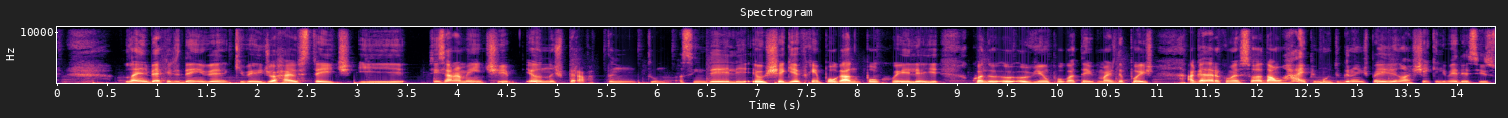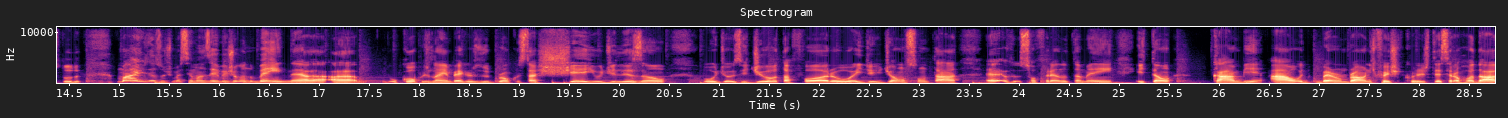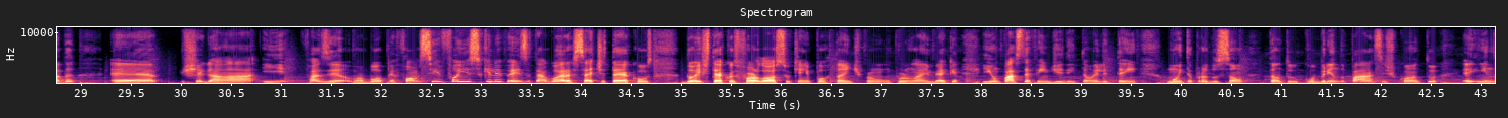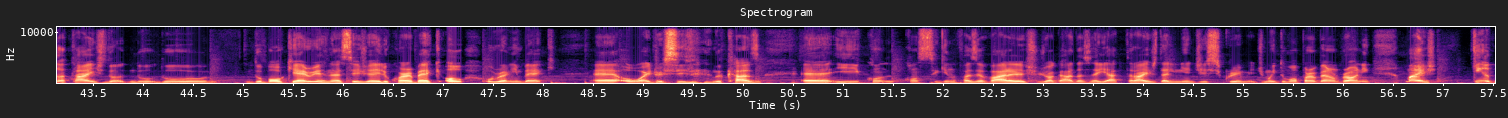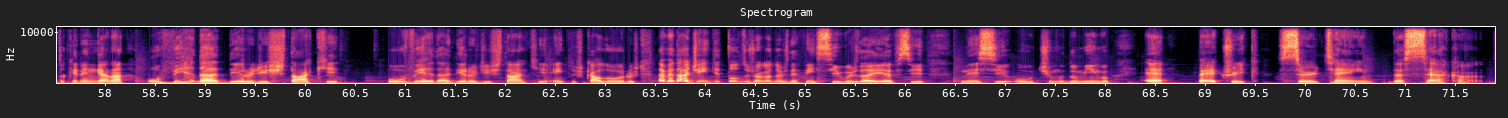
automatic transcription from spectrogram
linebacker de Denver que veio de Ohio State e Sinceramente, eu não esperava tanto assim dele. Eu cheguei a ficar empolgado um pouco com ele aí quando eu, eu vi um pouco a tape, mas depois a galera começou a dar um hype muito grande para ele. Eu não achei que ele merecia isso tudo, mas nas últimas semanas ele veio jogando bem, né? A, a, o corpo de linebackers dos Broncos está cheio de lesão. O Josie Dill tá fora, o AJ Johnson tá é, sofrendo também. Então, cabe ao Baron Brown, que foi escolha de terceira rodada, é chegar lá e fazer uma boa performance. E foi isso que ele fez até agora: sete tackles, dois tackles for loss, o que é importante para um, um linebacker, e um passe defendido. Então ele tem muita produção, tanto cobrindo passes quanto é, indo atrás do, do, do, do, ball carrier, né? Seja ele o quarterback ou o running back, é, ou wide receiver, no caso. É, e con conseguindo fazer várias jogadas aí atrás da linha de scrimmage. Muito bom para o Baron Browning, mas quem eu tô querendo enganar, o verdadeiro destaque, o verdadeiro destaque entre os calouros, na verdade, entre todos os jogadores defensivos da AFC nesse último domingo, é Patrick Surtain II.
